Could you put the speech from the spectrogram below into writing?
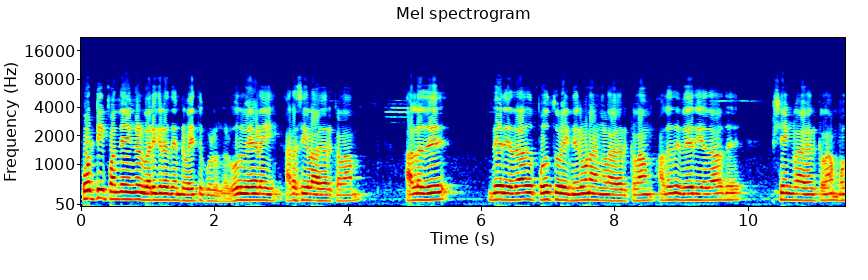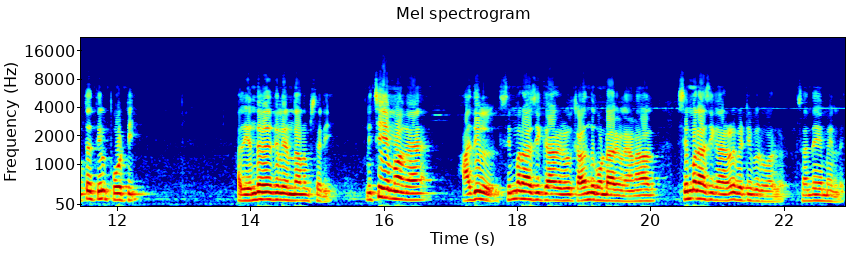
போட்டி பந்தயங்கள் வருகிறது என்று வைத்துக்கொள்ளுங்கள் ஒருவேளை அரசியலாக இருக்கலாம் அல்லது வேறு ஏதாவது பொதுத்துறை நிறுவனங்களாக இருக்கலாம் அல்லது வேறு ஏதாவது விஷயங்களாக இருக்கலாம் மொத்தத்தில் போட்டி. அது எந்த விதத்தில் இருந்தாலும் சரி. நிச்சயமாக அதில் சிம்மராசிக்காரர்கள் கலந்து கொண்டார்கள் ஆனால் சிம்மராசிக்காரர்கள் வெற்றி பெறுவார்கள். சந்தேகமே இல்லை.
